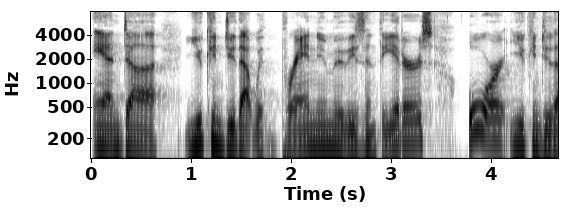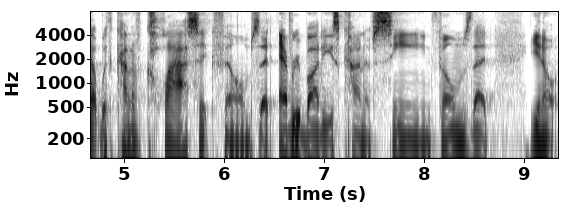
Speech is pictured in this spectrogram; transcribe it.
And uh, you can do that with brand new movies in theaters, or you can do that with kind of classic films that everybody's kind of seen, films that, you know,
